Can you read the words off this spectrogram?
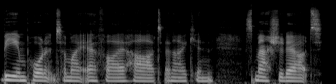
be important to my FI heart and I can smash it out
